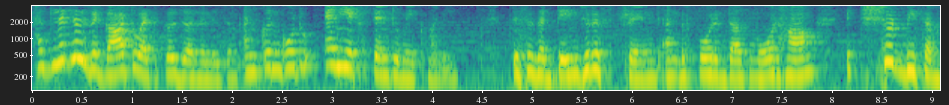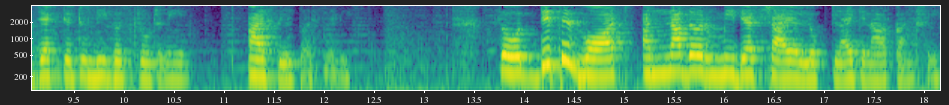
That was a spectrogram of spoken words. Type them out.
has little regard to ethical journalism and can go to any extent to make money. This is a dangerous trend, and before it does more harm, it should be subjected to legal scrutiny. I feel personally. So, this is what another media trial looked like in our country.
